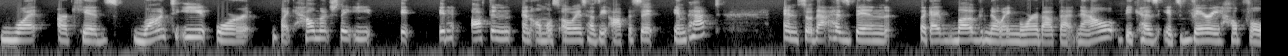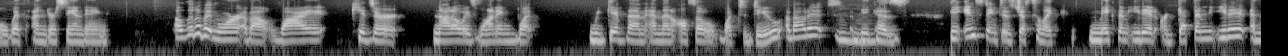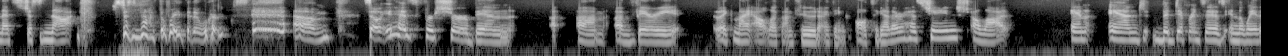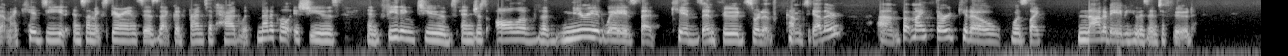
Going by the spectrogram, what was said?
what our kids want to eat or like how much they eat it it often and almost always has the opposite impact. And so that has been like i love knowing more about that now because it's very helpful with understanding a little bit more about why kids are not always wanting what we give them and then also what to do about it mm-hmm. because the instinct is just to like make them eat it or get them to eat it and that's just not it's just not the way that it works um, so it has for sure been uh, um, a very like my outlook on food i think altogether has changed a lot and and the differences in the way that my kids eat and some experiences that good friends have had with medical issues and feeding tubes and just all of the myriad ways that kids and food sort of come together. Um, but my third kiddo was like not a baby who was into food.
